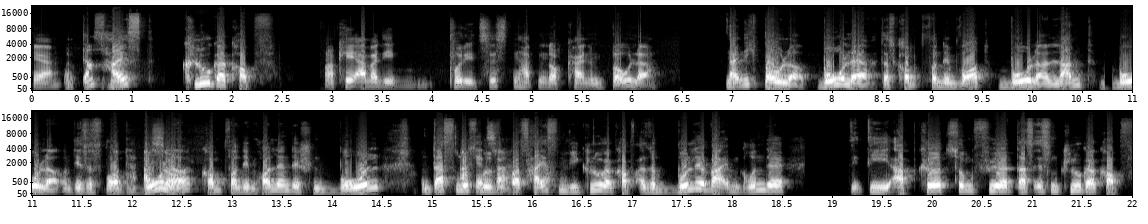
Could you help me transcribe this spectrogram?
Ja. Und das heißt kluger Kopf. Okay, aber die Polizisten hatten doch keinen Bowler. Nein, nicht Bowler, Bowler. Das kommt von dem Wort Bowler, Land Bowler. Und dieses Wort Bowler so. kommt von dem holländischen Bohl. Und das muss Ach, wohl sowas heißen wie kluger Kopf. Also Bulle war im Grunde die, die Abkürzung für das ist ein kluger Kopf.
